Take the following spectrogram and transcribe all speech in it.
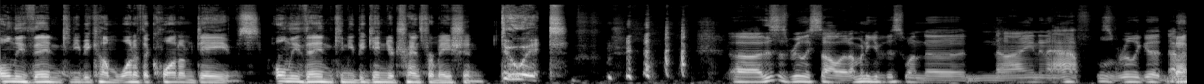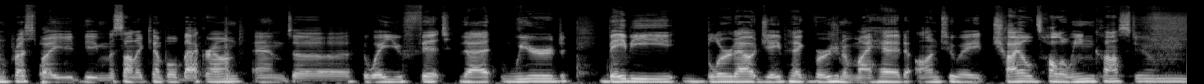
Only then can you become one of the quantum Daves. Only then can you begin your transformation. Do it! Uh, this is really solid. I'm gonna give this one a nine and a half. This is really good. I'm impressed by the Masonic Temple background and uh, the way you fit that weird baby blurred out JPEG version of my head onto a child's Halloween costume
